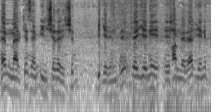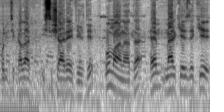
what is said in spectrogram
hem merkez hem ilçeler için gelindi ve yeni e, hamleler, yeni politikalar istişare edildi. Bu manada hem merkezdeki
